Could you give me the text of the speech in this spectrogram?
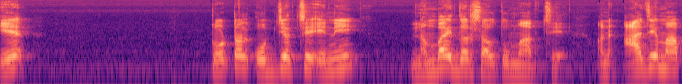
એ ટોટલ ઓબ્જેક્ટ છે એની લંબાઈ દર્શાવતું માપ છે. અને આ જે માપ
